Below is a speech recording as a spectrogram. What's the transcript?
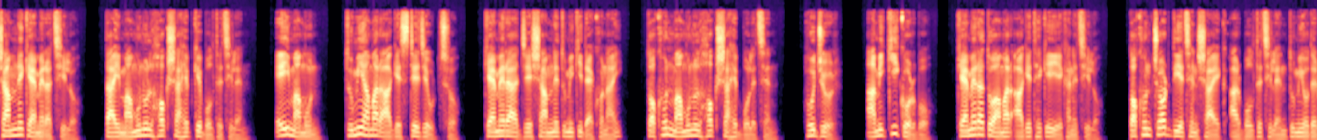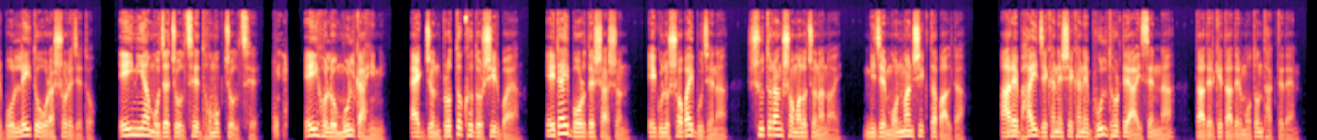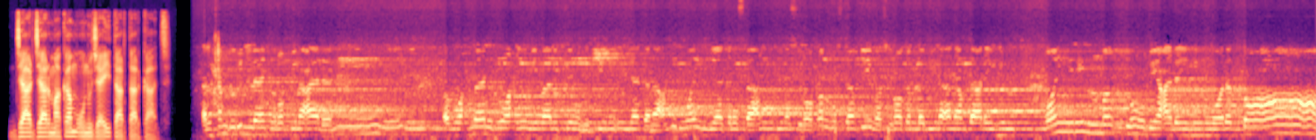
সামনে ক্যামেরা ছিল, তাই মামুনুল হক সাহেবকে বলতেছিলেন, এই মামুন, তুমি আমার আগে স্টেজে উঠছ। ক্যামেরা যে সামনে তুমি কি দেখো নাই? তখন মামুনুল হক সাহেব বলেছেন, হুজুর, আমি কি করব? ক্যামেরা তো আমার আগে থেকেই এখানে ছিল। তখন চট দিয়েছেন শায়েক আর বলতেছিলেন, তুমি ওদের বললেই তো ওরা সরে যেত। এই নিয়া মোজা চলছে, ধমক চলছে। এই হল মূল কাহিনী। একজন প্রত্যক্ষদর্শীর বয়ান। এটাই বোর্ডের শাসন। এগুলো সবাই বুঝে না সুতরাং সমালোচনা নয় নিজের মনমানসিকতা পাল্টা আরে ভাই যেখানে সেখানে ভুল ধরতে আইসেন না তাদেরকে তাদের মতন থাকতে দেন যার যার মাকাম অনুযায়ী তার তার কাজ الحمد لله رب العالمين الرحمن الرحيم مالك يوم الدين إياك نعبد وإياك نستعين اهدنا الصراط المستقيم صراط الذين أنعمت عليهم غير المغضوب عليهم ولا الضالين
